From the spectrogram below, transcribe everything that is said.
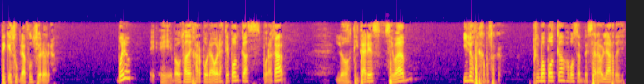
que su plan funcionara. Bueno, eh, vamos a dejar por ahora este podcast por acá. Los titanes se van y los dejamos acá. Próximo podcast vamos a empezar a hablar de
